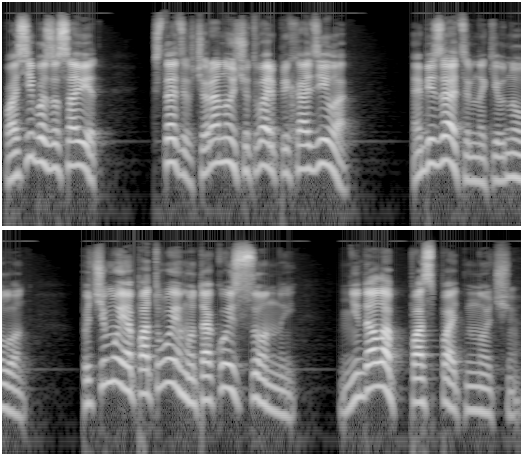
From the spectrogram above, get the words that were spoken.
Спасибо за совет. Кстати, вчера ночью тварь приходила. Обязательно, кивнул он. Почему я, по-твоему, такой сонный? Не дала поспать ночью.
